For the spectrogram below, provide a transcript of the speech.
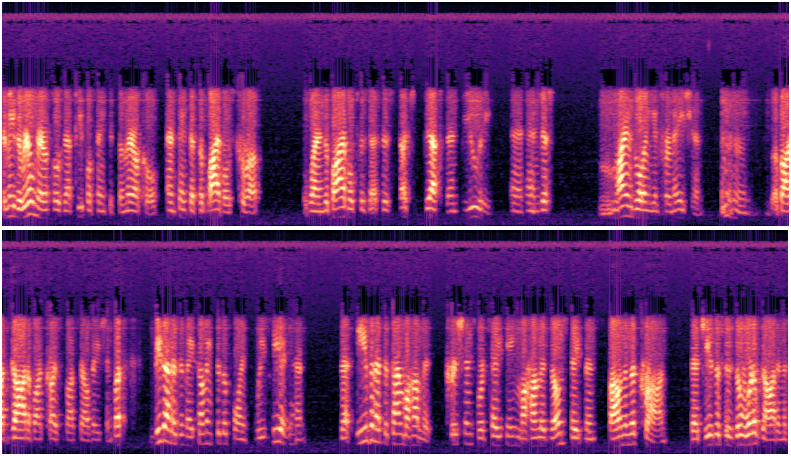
to me, the real miracle is that people think it's a miracle and think that the Bible is corrupt when the Bible possesses such depth and beauty and, and just mind blowing information about God, about Christ, about salvation. But be that as it may, coming to the point, we see again that even at the time of Muhammad, Christians were taking Muhammad's own statements found in the Quran that Jesus is the Word of God and the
